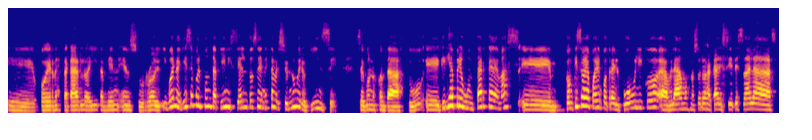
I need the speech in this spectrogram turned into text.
eh, poder destacarlo ahí también en su rol. Y bueno, y ese fue el puntapié inicial entonces en esta versión número 15, según nos contabas tú. Eh, quería preguntarte además, eh, ¿con qué se va a poder encontrar el público? Hablábamos nosotros acá de siete salas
